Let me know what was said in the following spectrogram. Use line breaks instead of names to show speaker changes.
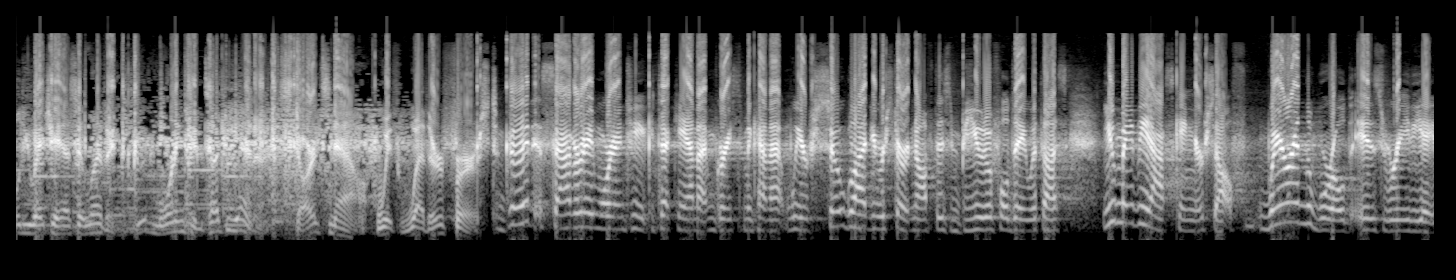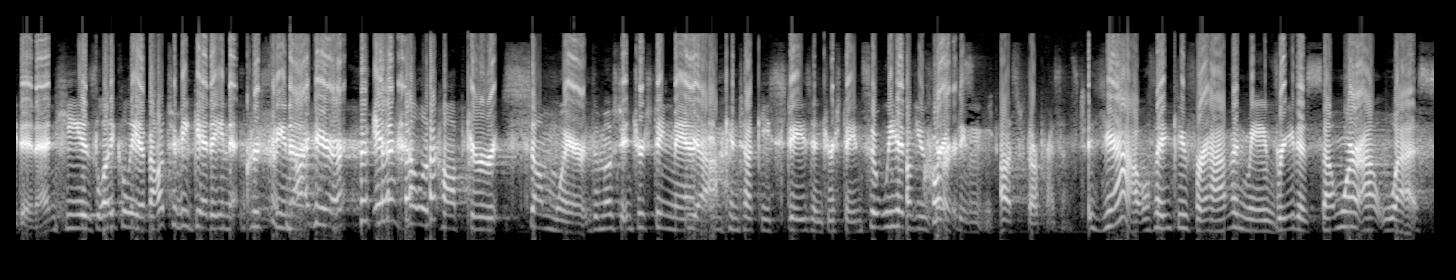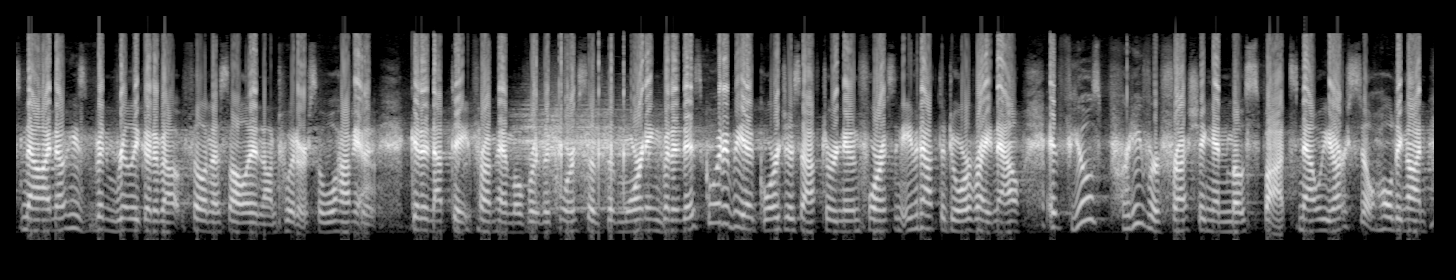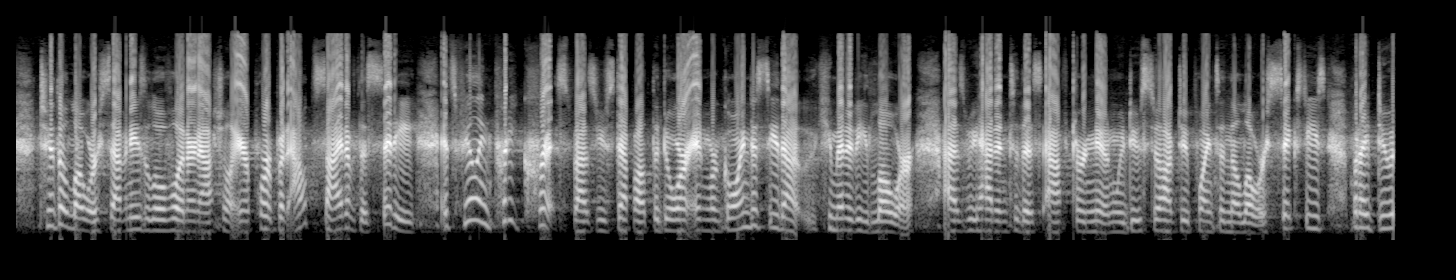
WHAS 11 Good Morning Kentuckiana starts now with weather first.
Good Saturday morning to you, Kentuckiana. I'm Grace McKenna. We are so glad you were starting off this beautiful day with us. You may be asking yourself, where in the world is Reed Yadon? And he is likely about to be getting Christina
here
in a helicopter somewhere. The most interesting man
Yeah.
in Kentucky stays interesting. So we have
Of
you
course.
gracing us with our presence. today.
Yeah, well, thank you for having me. Reed is somewhere out west. Now, I know he's been really good about filling us all in on Twitter, so we'll have
Yeah.
to get an update from him over the course of the morning. But it is going to be a gorgeous afternoon for us, and even out the door right now, it feels pretty refreshing in most spots. Now, we are still holding on to the lower 70s at Louisville International Airport, but outside of the city, it's feeling pretty crisp as you step out the door, and we're going to see that humidity lower as we head into this afternoon. We do still have dew points in the lower 60s, but I do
